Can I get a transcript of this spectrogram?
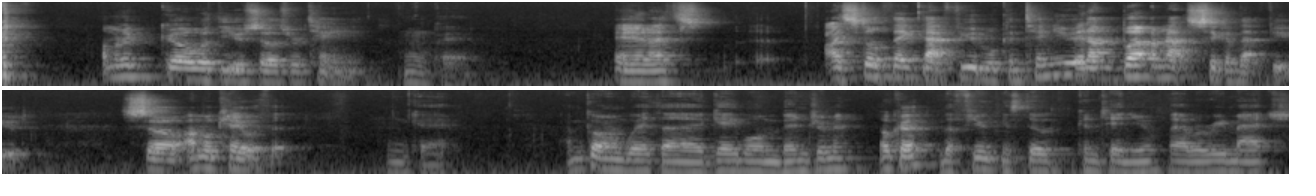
I'm gonna go with the Usos retaining, Okay. and i still think that feud will continue, and I'm but I'm not sick of that feud, so I'm okay with it. Okay. I'm going with uh, Gable and Benjamin. Okay. The feud can still continue. They have a rematch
